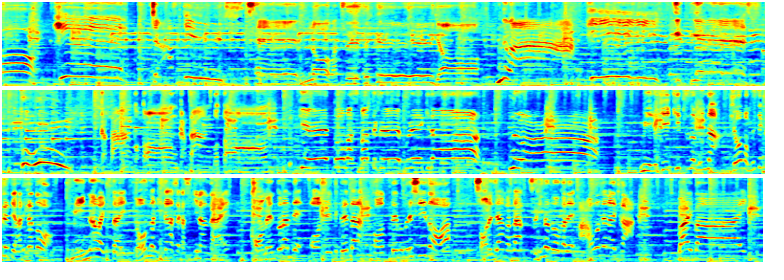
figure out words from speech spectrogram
ひえジャスティス。線路は続くよ。うわーひーイエストーマス待ってくれブレーキだ。ーうわミルキーキッズのみんな今日も見てくれてありがとう。みんなは一体どんな機関車が好きなんだい？コメント欄で教えてくれたらとっても嬉しいぞ。それじゃあまた次の動画で会おうじゃないか。バイバーイ。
